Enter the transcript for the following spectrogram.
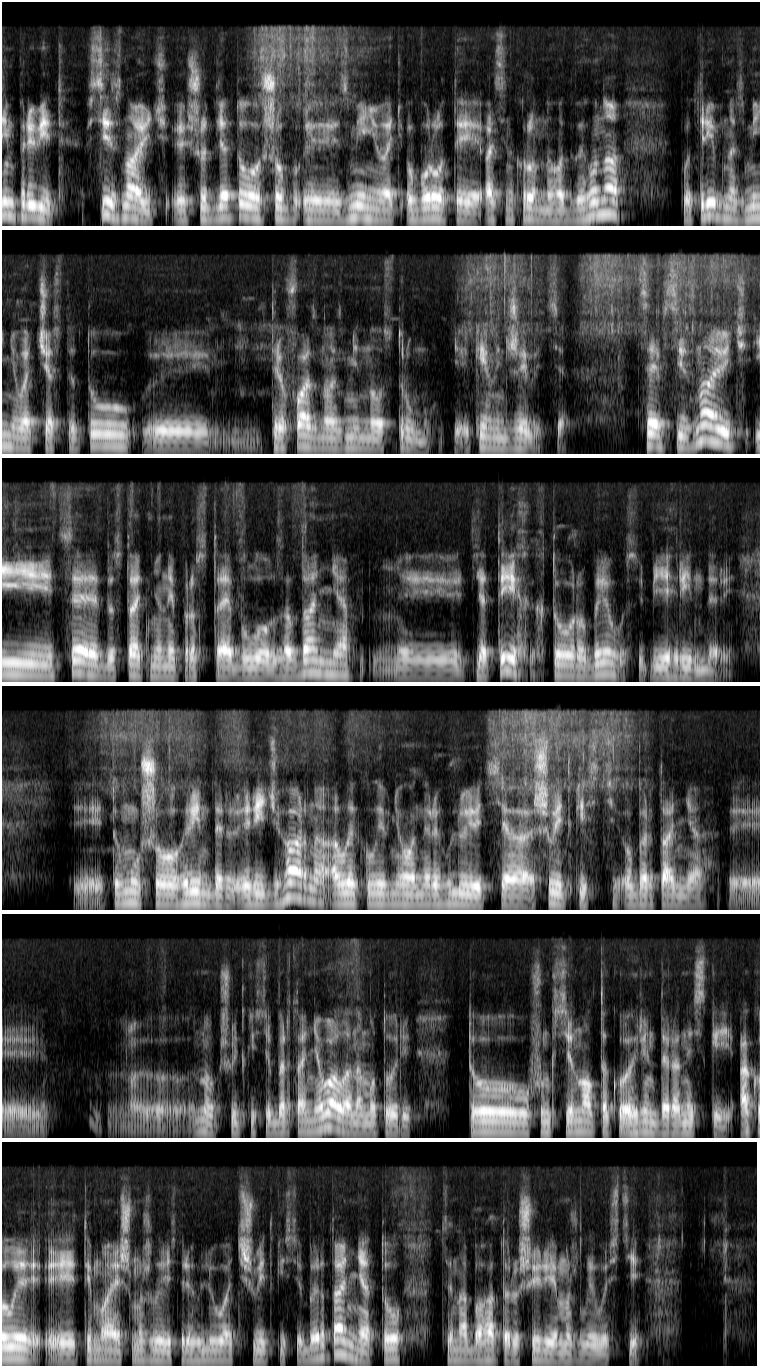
Всім привіт! Всі знають, е, що для того, щоб е, змінювати обороти асинхронного двигуна, потрібно змінювати частоту е, трьохфазного змінного струму, яким він живиться. Це всі знають, і це достатньо непросте було завдання для тих, хто робив собі гріндери. Е, Тому що гріндер річ гарна, але коли в нього не регулюється швидкість обертання, е, ну, швидкість обертання вала на моторі, то функціонал такого гріндера низький. А коли е, ти маєш можливість регулювати швидкість обертання, то це набагато розширює можливості.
